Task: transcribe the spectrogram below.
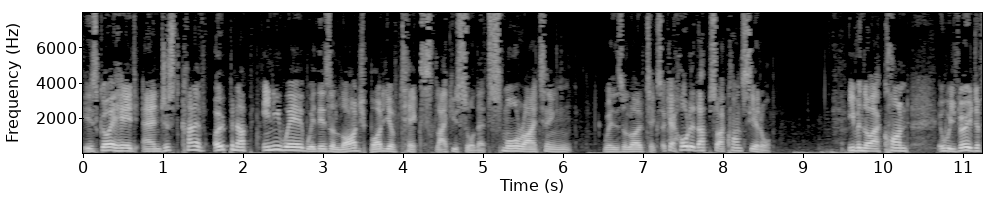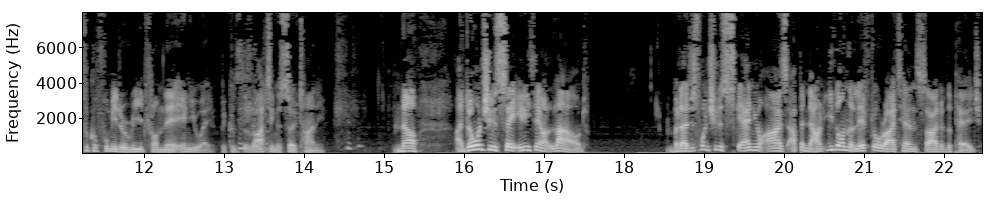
is go ahead and just kind of open up anywhere where there's a large body of text, like you saw, that small writing where there's a lot of text. Okay, hold it up so I can't see it all. Even though I can't, it will be very difficult for me to read from there anyway, because the writing is so tiny. Now, I don't want you to say anything out loud, but I just want you to scan your eyes up and down, either on the left or right hand side of the page,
